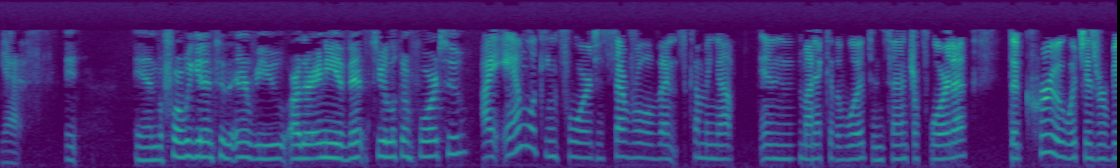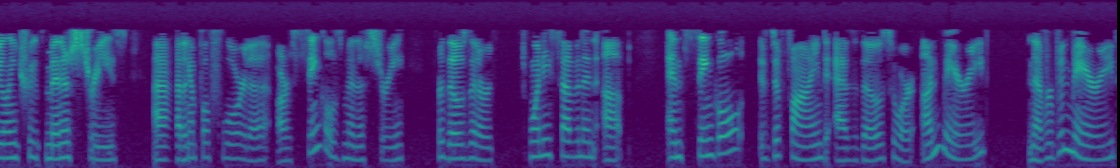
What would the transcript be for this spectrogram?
Yes. And before we get into the interview, are there any events you're looking forward to? I am looking forward to several events coming up in my neck of the woods in Central Florida. The Crew, which is Revealing Truth Ministries, of Tampa, Florida, our singles ministry for those that are 27 and up. And single is defined as those who are unmarried, never been married,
